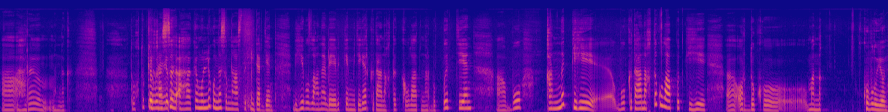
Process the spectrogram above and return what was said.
ахары маннык Тохтук кырхасы аха көңүллүк уна сымнаасты кийтерден. Бихи буллагана бэбит кеммитигер кытаанактык улаатынар быппыт диен. Бу каннык кихи бу кытаанактык улааппыт кихи ордук маннык кубулуйон.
